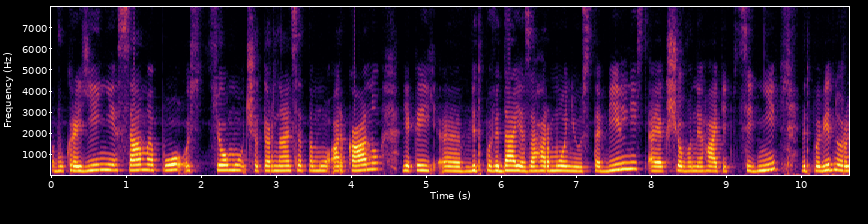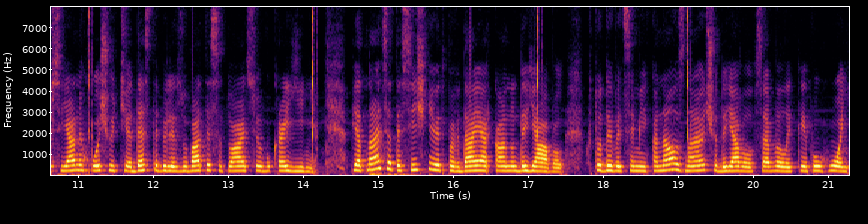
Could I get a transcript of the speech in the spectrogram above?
в Україні саме по ось цьому 14-му аркану, який е, відповідає за гармонію, стабільність. А якщо вони гатять в ці дні, відповідно росіяни хочуть дестабілізувати ситуацію в Україні. 15 січня відповідає аркану диявол. Хто дивиться мій канал, знають, що диявол це великий вогонь.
